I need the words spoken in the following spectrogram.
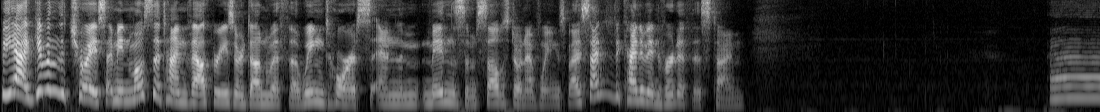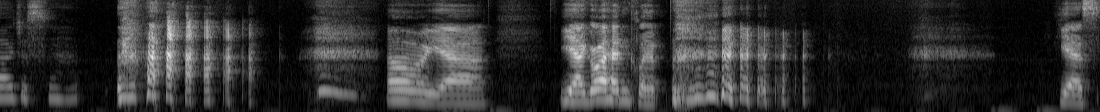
but yeah, given the choice, I mean, most of the time Valkyries are done with the winged horse, and the maidens themselves don't have wings. But I decided to kind of invert it this time. Uh, just. oh yeah, yeah. Go ahead and clip. yes,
